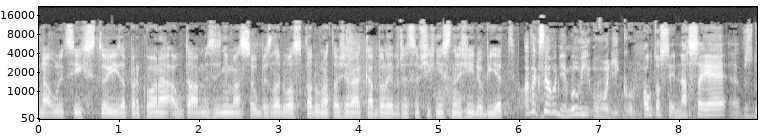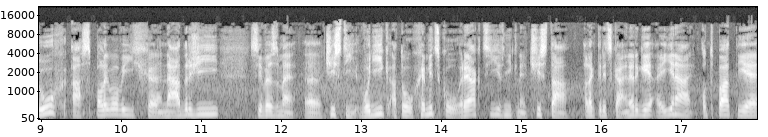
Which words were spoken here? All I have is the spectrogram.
na ulicích stojí zaparkovaná auta a mezi nimi jsou bez ledu a skladu natažené kabely, protože se všichni snaží dobíjet. A tak se hodně mluví o vodíku. Auto si naseje vzduch a z palivových nádrží si vezme eh, čistý vodík a tou chemickou reakcí vznikne čistá elektrická energie a jediná odpad je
